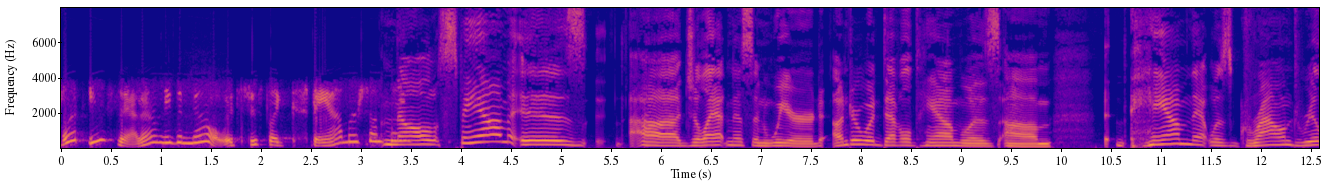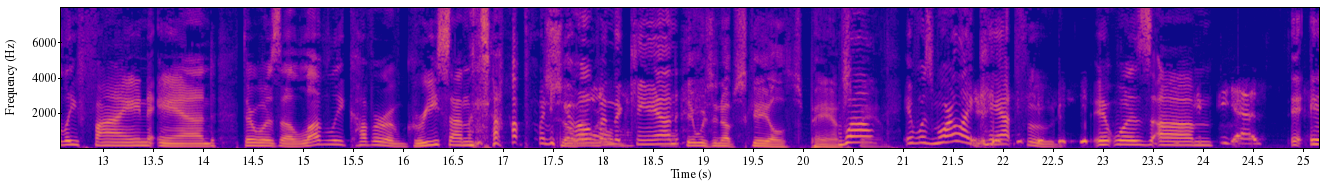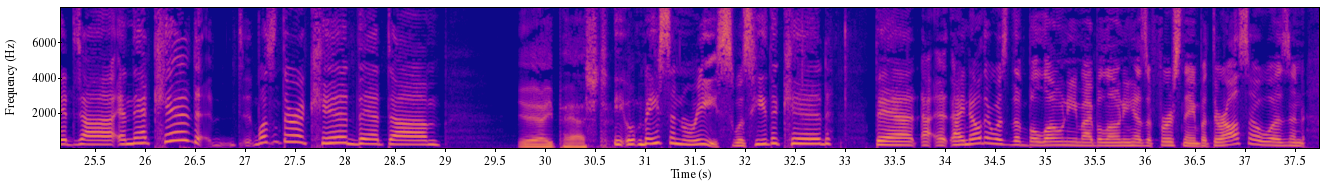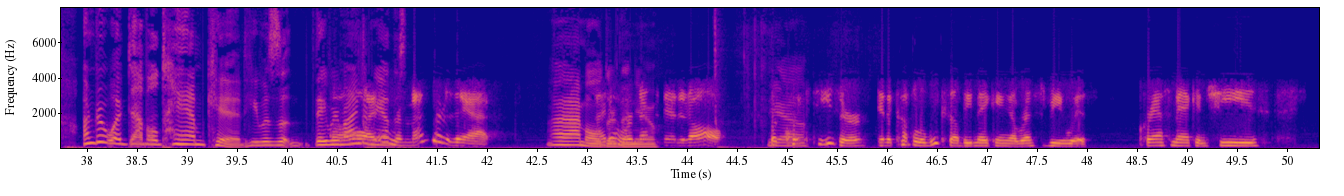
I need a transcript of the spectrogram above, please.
What is that? I don't even know. It's just like spam or something? No, spam is uh, gelatinous and weird. Underwood deviled ham was um, ham that was ground really fine, and there was a lovely cover of grease on the top when So- you opened the can. It was an upscale spam. Well, spam. it was more like cat food. It was um, Yes. it, it uh, and that kid wasn't there a kid that um, Yeah, he passed. Mason Reese was he the kid that I, I know there was the baloney. My baloney has a first name, but there also was an Underwood deviled ham kid. He was. uh, They oh, reminded oh, I me of this. remember that. Uh, I'm I older don't than you. that at all. But Yeah. quick teaser: in a couple of weeks, I'll be making a recipe with Kraft mac and cheese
